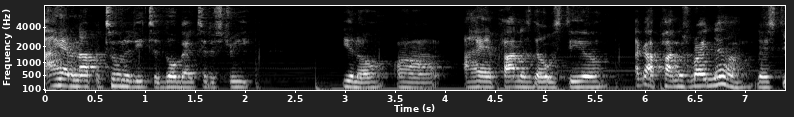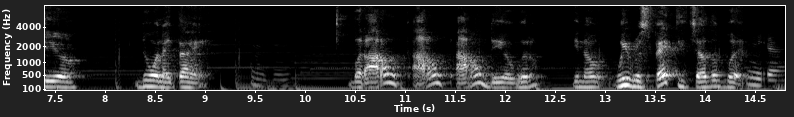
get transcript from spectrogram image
I had an opportunity to go back to the street. You know, um, I had partners that were still. I got partners right now that still doing their thing. Mm-hmm. But I don't, I don't, I don't deal with them. You know, we respect each other, but yeah.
